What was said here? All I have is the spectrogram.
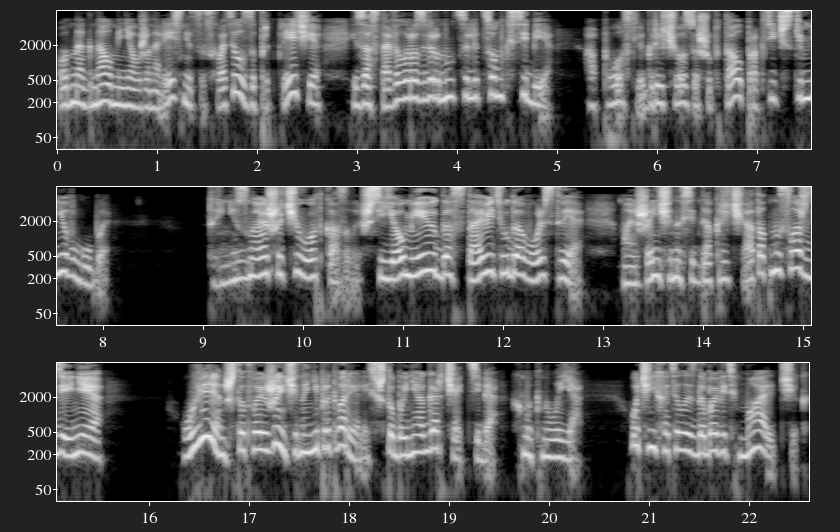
Он нагнал меня уже на лестнице, схватил за предплечье и заставил развернуться лицом к себе, а после горячо зашептал практически мне в губы. «Ты не знаешь, от чего отказываешься. Я умею доставить удовольствие. Мои женщины всегда кричат от наслаждения». «Уверен, что твои женщины не притворялись, чтобы не огорчать тебя», — хмыкнула я. Очень хотелось добавить «мальчик»,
